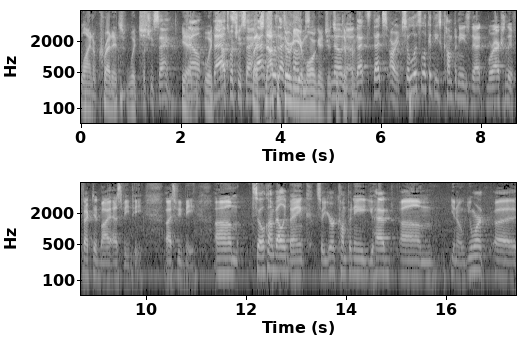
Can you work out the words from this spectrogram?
line of credits, which what she's saying. Yeah, now, which, that's, that's, what she's saying. But it's not the thirty-year mortgage. It's no, a different. No, that's that's all right. So let's look at these companies that were actually affected by SVP, uh, SVB. Um, Silicon Valley Bank. So you're a company. You had. Um, you know, you weren't uh,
